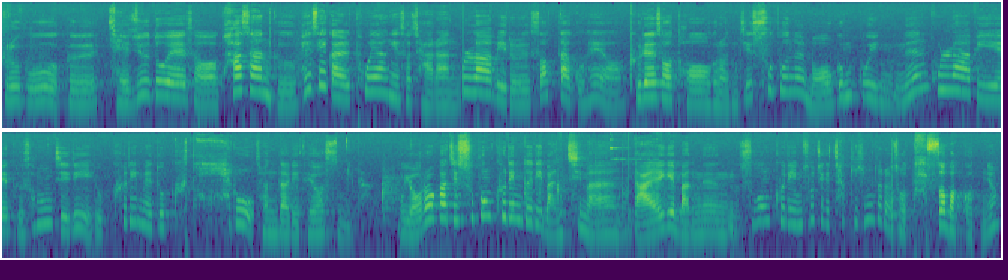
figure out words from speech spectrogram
그리고 그 제주도에서 화산 그 회색깔 토양에서 자란 콜라비를 썼다고 해요. 그래서 더 그런지 수분을 머금고 있는 콜라비의 그 성질이 이 크림에도 그대로 전달이 되었습니다. 뭐 여러 가지 수분 크림들이 많지만 나에게 맞는 수분 크림 솔직히 찾기 힘들어요. 저 다 써봤거든요.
